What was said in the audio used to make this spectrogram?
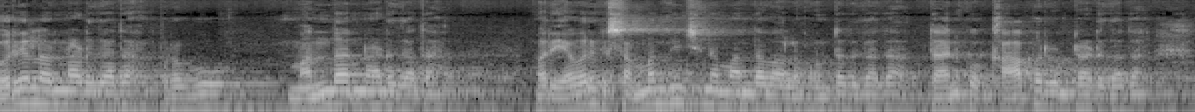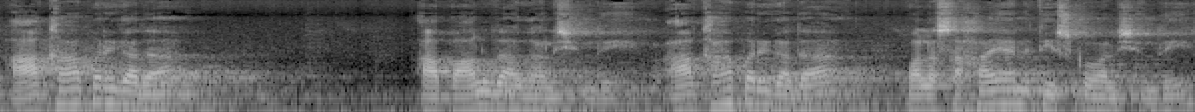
గొర్రెలు అన్నాడు కదా ప్రభు మంద అన్నాడు కదా. మరి ఎవరికి సంబంధించిన మంద వాళ్ళకు ఉంటుంది కదా? దానికి ఒక కాపరి ఉంటాడు కదా. ఆ కాపరి కదా ఆ పాలు తాగాల్సింది. ఆ కాపరి కదా వాళ్ళ సహాయాన్ని తీసుకోవాల్సింది.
